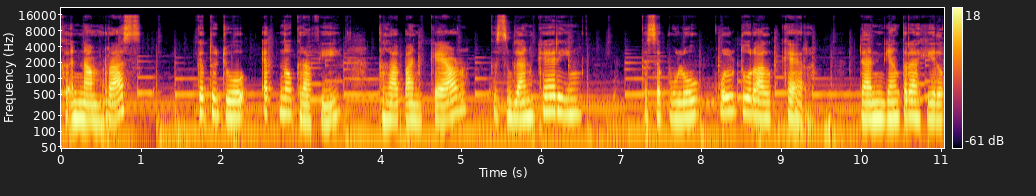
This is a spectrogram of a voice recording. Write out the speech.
keenam ras, ketujuh etnografi, kelapan care, kesembilan caring, kesepuluh cultural care, dan yang terakhir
